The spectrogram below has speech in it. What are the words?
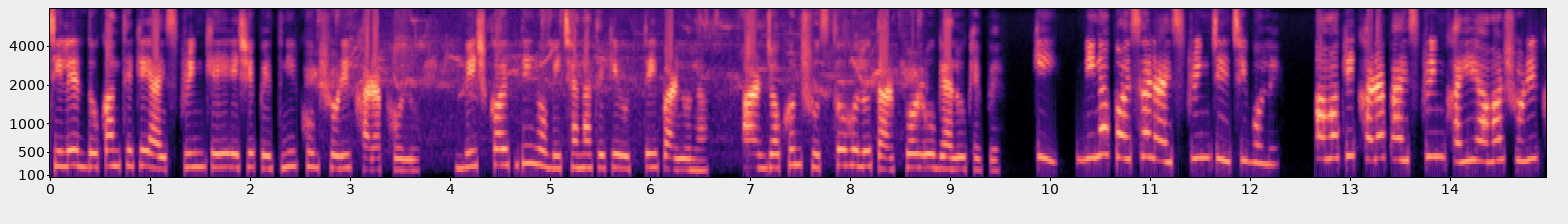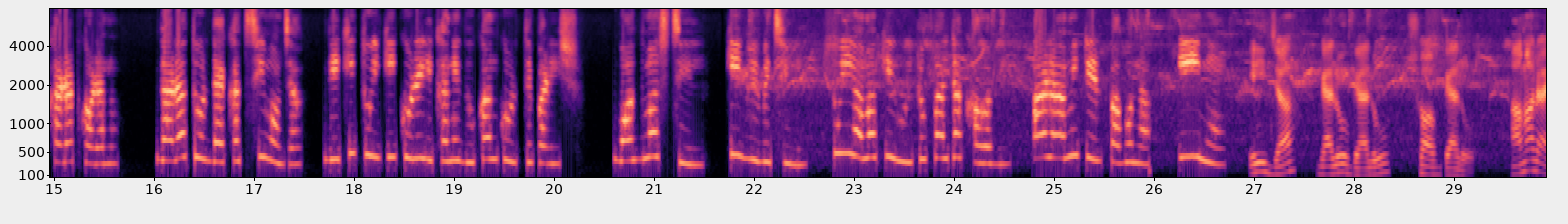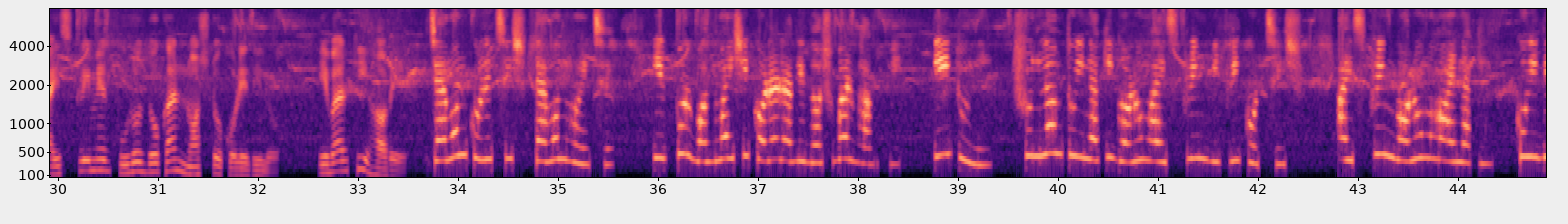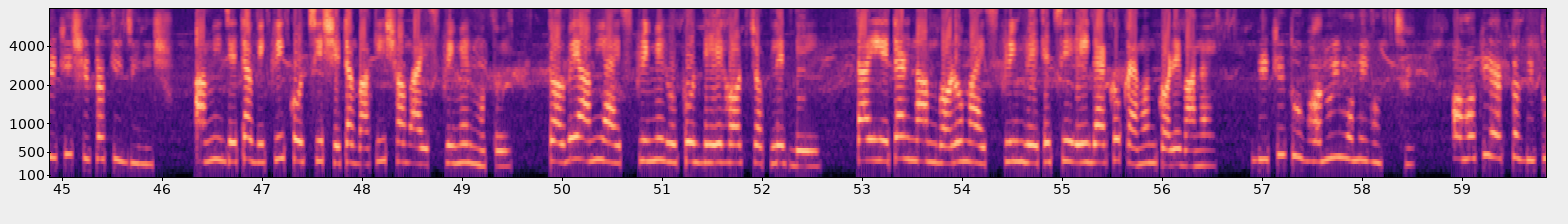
চিলের দোকান থেকে আইসক্রিম খেয়ে এসে পেতনির খুব শরীর খারাপ হলো। বেশ কয়েকদিন ও বিছানা থেকে উঠতেই পারল না। আর যখন সুস্থ হলো, তারপর ও গেল খেপে। কি? বিনা পয়সার আইসক্রিম চেয়েছি বলে? আমাকে খারাপ আইসক্রিম খাইয়ে আমার শরীর খারাপ করানো? দাঁড়া তোর দেখাচ্ছি মজা। দেখি তুই কি করে এখানে দোকান করতে পারিস? বদমাস চিল, কি ভেবেছিলি? তুই আমাকে উল্টো পাল্টা খাওয়াবি, আর আমি টের পাবো না। এই নে। এই যা, গেল গেল, সব গেল। আমার আইসক্রিমের পুরো দোকান নষ্ট করে দিল। এবার কি হবে? যেমন করেছিস তেমন হয়েছে। এরপর বদমাইশি করার আগে দশবার ভাববি এই টুনি শুনলাম তুই নাকি গরম আইসক্রিম বিক্রি করছিস। আইসক্রিম গরম হয় নাকি? কই দেখি সেটা কি জিনিস? আমি যেটা বিক্রি করছি সেটা বাকি সব আইসক্রিমের মতোই। তবে আমি আইসক্রিমের উপর দিয়ে হট চকলেট দিই। তাই এটার নাম গরম আইসক্রিম রেখেছি এই দেখো কেমন করে বানাই দেখে তো ভালোই মনে হচ্ছে। আমাকে একটা দিত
